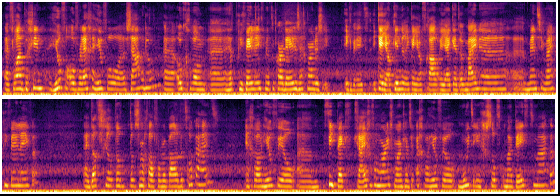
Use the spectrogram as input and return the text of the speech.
eh, vooral in het begin heel veel overleggen, heel veel samen doen. Ook gewoon het privéleven met elkaar delen, zeg maar. Dus ik, ik weet, ik ken jouw kinderen, ik ken jouw vrouw en jij kent ook mijn mensen in mijn privéleven. En dat, scheelt, dat, dat zorgt al voor een bepaalde betrokkenheid. En gewoon heel veel ehm, feedback krijgen van Marnix. Marnix heeft er echt wel heel veel moeite in gestopt om mij beter te maken.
